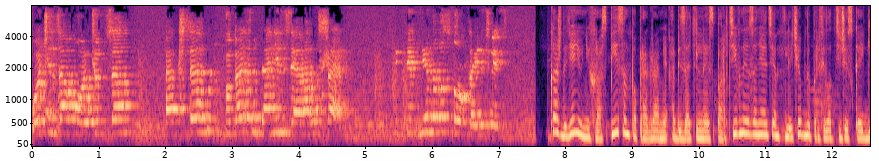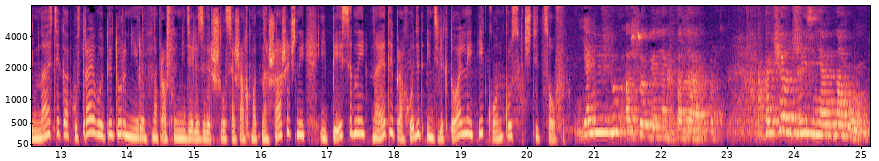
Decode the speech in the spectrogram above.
Очень заботятся. Так что туда-сюда нельзя нарушать. Дисциплина высокая здесь. Каждый день у них расписан по программе обязательные спортивные занятия, лечебно-профилактическая гимнастика, устраивают и турниры. На прошлой неделе завершился шахматно-шашечный и песенный. На этой проходит интеллектуальный и конкурс чтецов. Я не жду особенных подарков, хочу от жизни одного,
